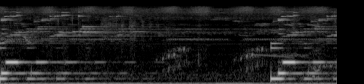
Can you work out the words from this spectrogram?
Thank you.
